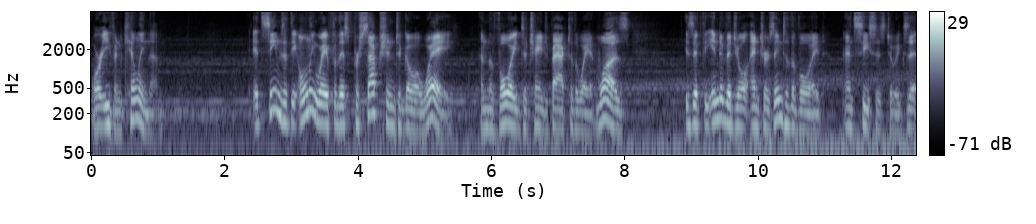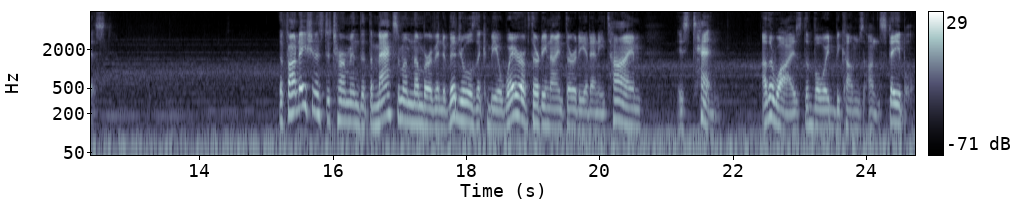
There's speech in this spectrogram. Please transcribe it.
or even killing them. It seems that the only way for this perception to go away, and the void to change back to the way it was, is if the individual enters into the void and ceases to exist. The Foundation has determined that the maximum number of individuals that can be aware of 3930 at any time is 10. Otherwise, the void becomes unstable.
